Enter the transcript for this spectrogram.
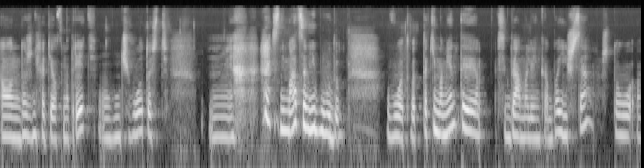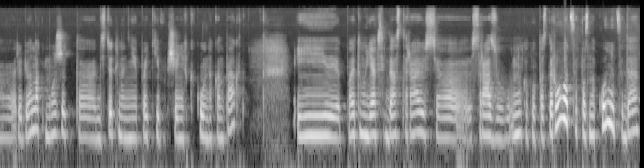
Он даже не хотел смотреть ничего, то есть сниматься не буду. Вот, вот такие моменты всегда маленько боишься, что э, ребенок может э, действительно не пойти вообще ни в какой на контакт. И поэтому я всегда стараюсь э, сразу, ну, как бы поздороваться, познакомиться, да.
